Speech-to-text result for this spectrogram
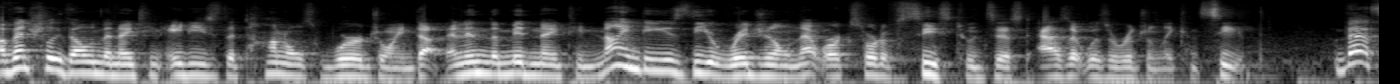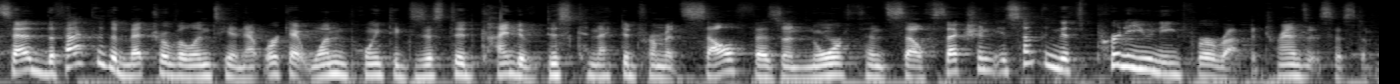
Eventually, though, in the 1980s, the tunnels were joined up, and in the mid 1990s, the original network sort of ceased to exist as it was originally conceived. That said, the fact that the Metro Valencia network at one point existed kind of disconnected from itself as a north and south section is something that's pretty unique for a rapid transit system,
